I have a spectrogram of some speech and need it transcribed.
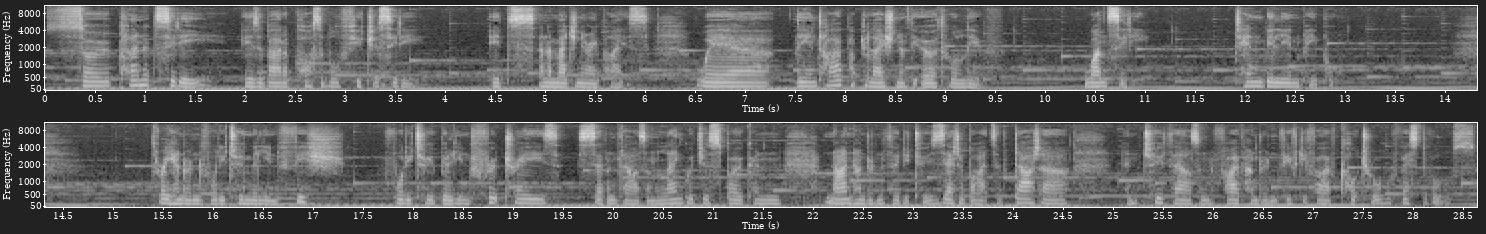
So, Planet City is about a possible future city. It's an imaginary place where the entire population of the Earth will live. One city, 10 billion people. 342 million fish, 42 billion fruit trees, 7,000 languages spoken, 932 zettabytes of data, and 2,555 cultural festivals.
